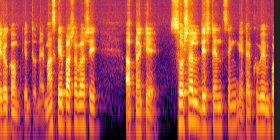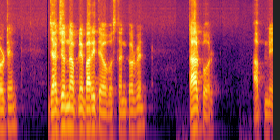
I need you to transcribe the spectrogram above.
এরকম কিন্তু নয়। মাস্কের পাশাপাশি আপনাকে সোশ্যাল ডিস্টেন্সিং এটা খুব ইম্পর্টেন্ট যার জন্য আপনি বাড়িতে অবস্থান করবেন। তারপর আপনি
